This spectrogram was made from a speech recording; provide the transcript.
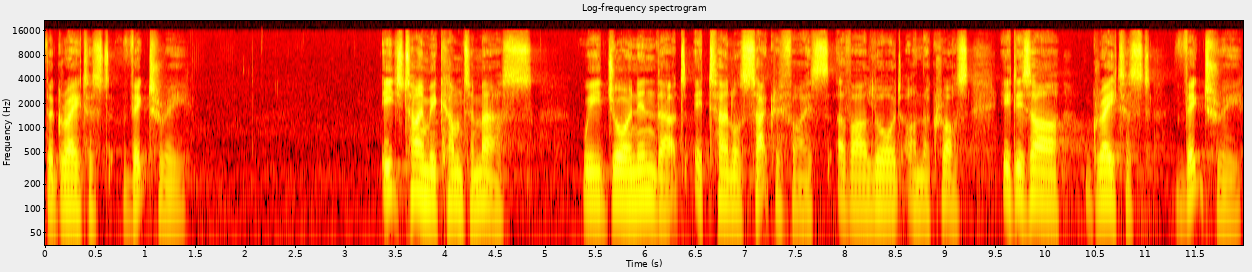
the greatest victory. Each time we come to Mass, we join in that eternal sacrifice of our Lord on the cross. It is our greatest victory.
